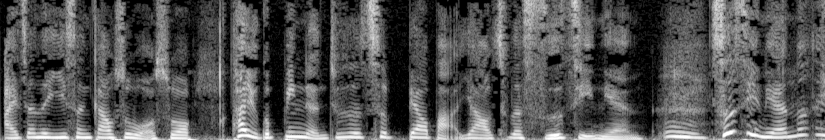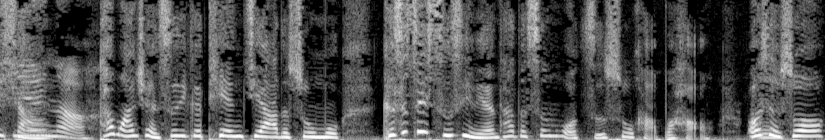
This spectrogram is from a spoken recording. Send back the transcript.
癌症的医生告诉我说，他有个病人就是吃标靶药吃了十几年，嗯，十几年呢，他想天哪，它完全是一个添加的数目。可是这十几年他的生活指数好不好？而且说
